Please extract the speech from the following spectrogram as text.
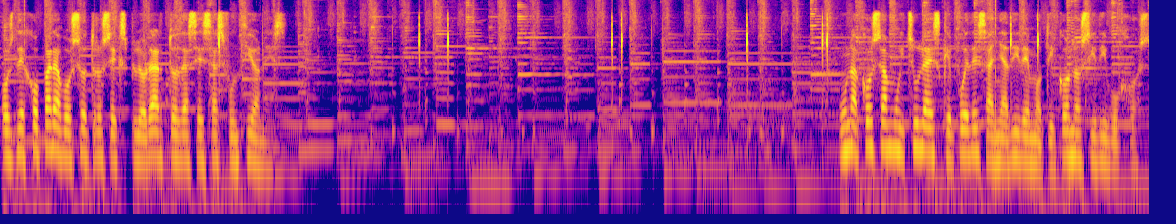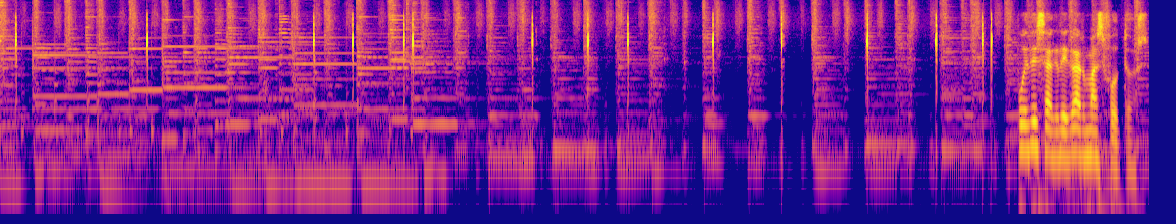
Os dejo para vosotros explorar todas esas funciones. Una cosa muy chula es que puedes añadir emoticonos y dibujos. Puedes agregar más fotos.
